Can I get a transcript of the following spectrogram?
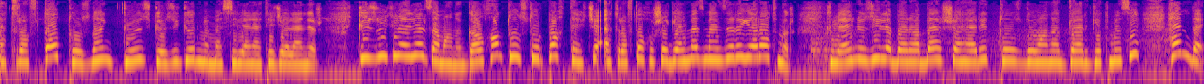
ətrafda tozdan göz gözü görməməsi ilə nəticələnir. Güclü küləklər zamanı qalxan toz torpaq təkcə ətrafda xoşagəlməz mənzərə yaratmır. Küləyin özü ilə bərabər şəhəri toz duvana qərq etməsi həm də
